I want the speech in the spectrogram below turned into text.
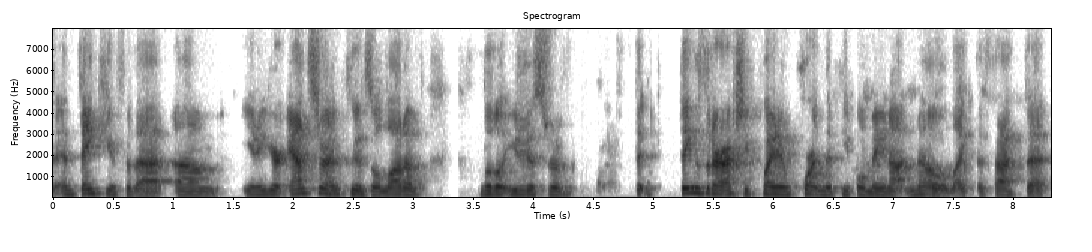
and thank you for that. Um, you know, your answer includes a lot of little. You just sort of things that are actually quite important that people may not know, like the fact that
